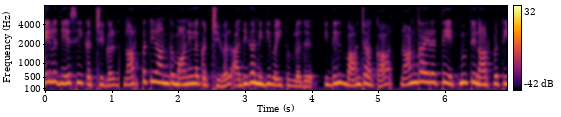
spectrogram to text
ஏழு தேசிய கட்சிகள் நாற்பத்தி நான்கு மாநில கட்சிகள் அதிக நிதி வைத்துள்ளது. இதில் பாஜக நான்காயிரத்தி எட்நூத்தி நாற்பத்தி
